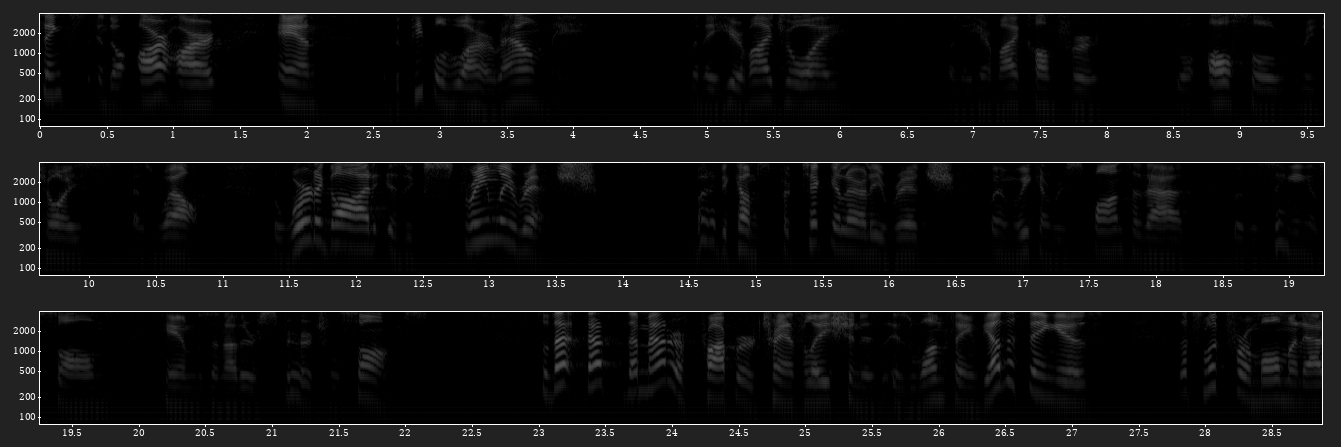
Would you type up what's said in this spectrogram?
sinks into our heart, and the people who are around me, when they hear my joy, when they hear my comfort, will also rejoice as well. The Word of God is extremely rich, but it becomes particularly rich when we can respond to that with the singing of psalms, hymns, and other spiritual songs. So that, that, that matter of proper translation is, is one thing. The other thing is, let's look for a moment at,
